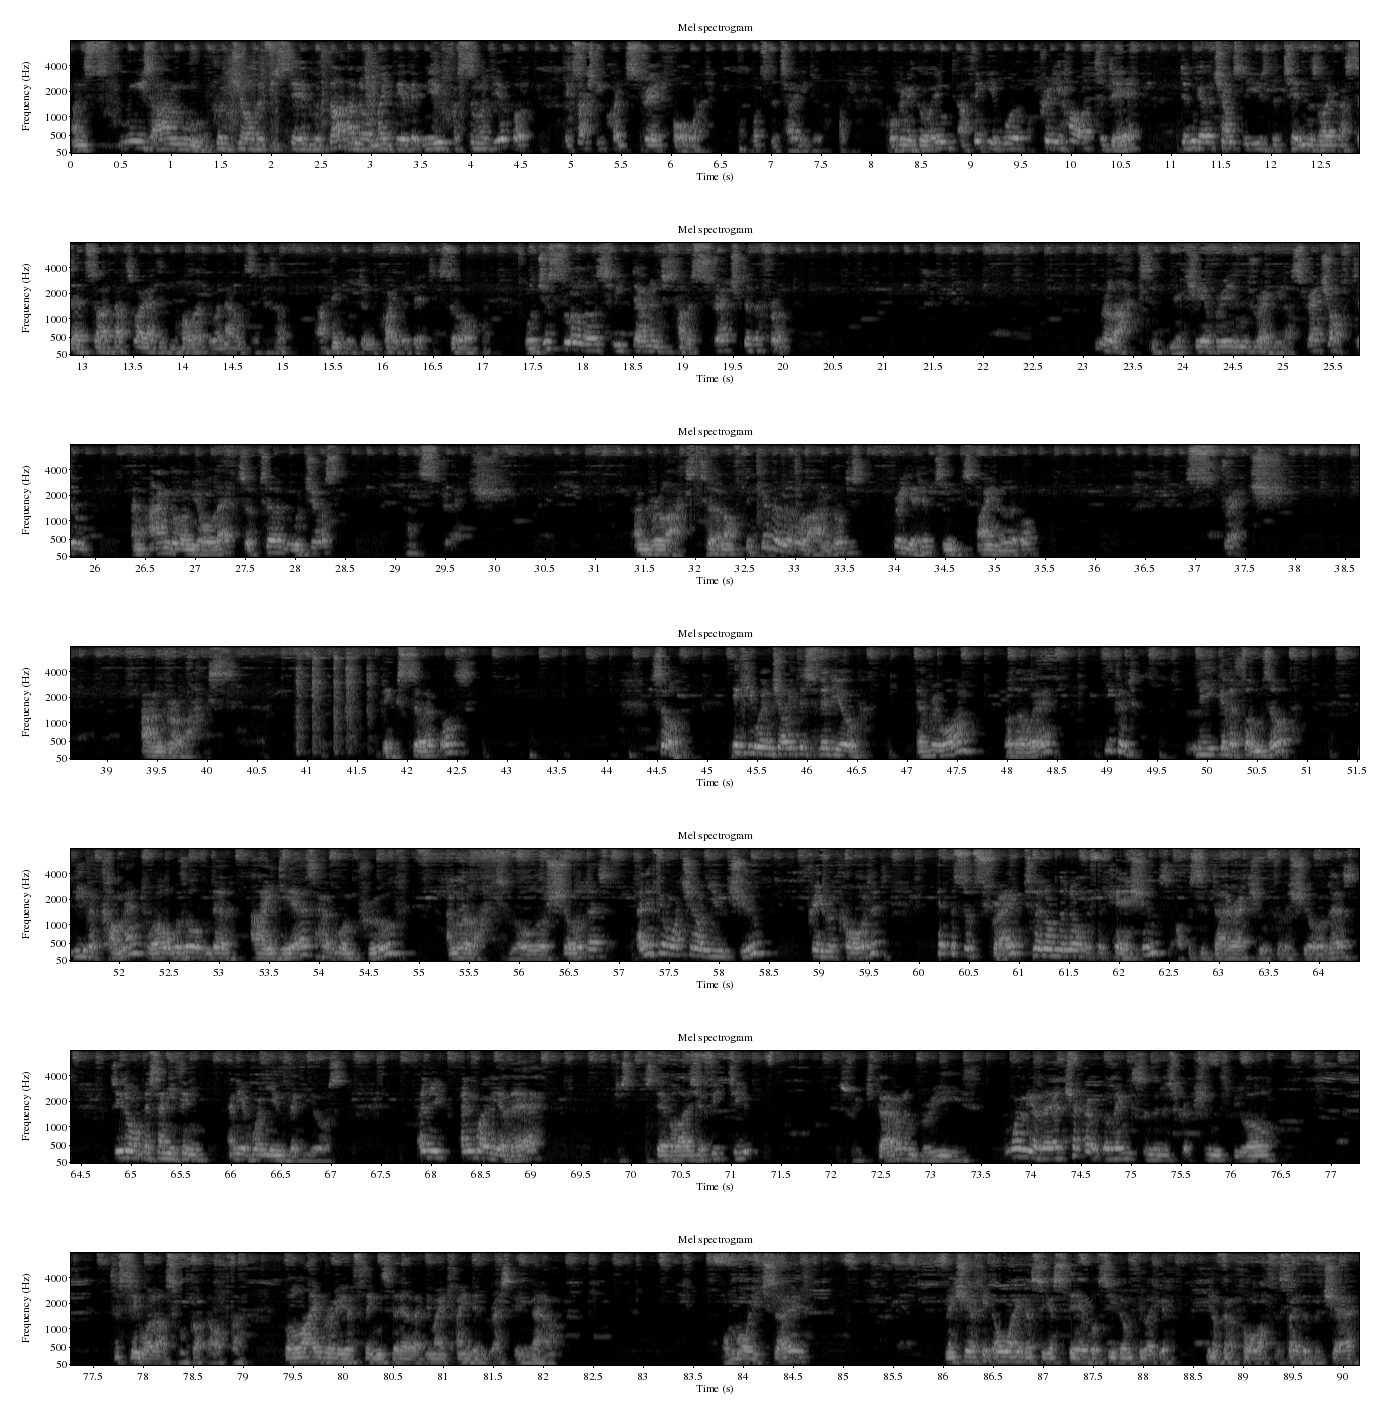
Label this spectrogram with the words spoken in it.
And squeeze and move. Good job if you stayed with that. I know it might be a bit new for some of you, but it's actually quite straightforward. What's the time doing? We're going to go in. I think you've worked pretty hard today. Didn't get a chance to use the tins, like I said, so that's why I didn't bother to announce it, because I, I think we've done quite a bit. So we'll just slow those feet down and just have a stretch to the front. Relax and make sure your breathing's regular. Stretch off to an angle on your left, so turn to adjust and stretch. And relax, turn off to give a little angle, just free your hips and spine a little. Stretch and relax. Big circles. So, if you enjoyed this video, everyone, by the way, you could leave, give a thumbs up, leave a comment. We're always open to ideas, how to improve, and relax. Roll those shoulders. And if you're watching on YouTube, pre-recorded, hit the subscribe, turn on the notifications, opposite direction for the shoulders, so you don't miss anything, any of our new videos. And, you, and while you're there, just stabilize your feet to you. Just reach down and breathe. And while you're there, check out the links in the descriptions below to see what else we've got to offer. The library of things there that you might find interesting now. One more each side. Make sure your feet are wider so you're stable, so you don't feel like you're, you're not going to fall off the side of the chair.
